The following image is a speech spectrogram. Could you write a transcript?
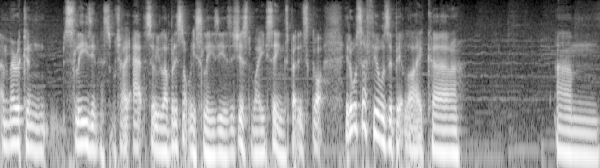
American sleaziness, which I absolutely love. But it's not really sleazy; it's just the way he sings. But it's got. It also feels a bit like. Uh, um,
